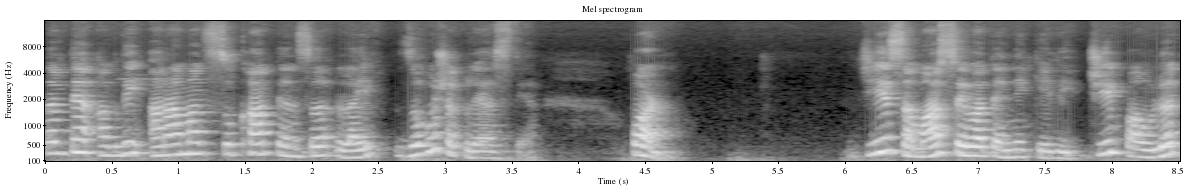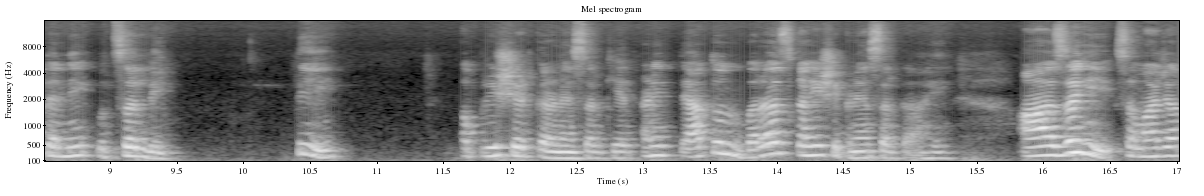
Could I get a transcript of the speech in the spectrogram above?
तर त्या अगदी आरामात सुखात त्यांचं लाईफ जगू शकल्या असत्या. पण जी समाजसेवा त्यांनी केली जी पावलं त्यांनी उचलली ती अप्रिशिएट करण्यासारखी आहेत. आणि त्यातून बरंच काही शिकण्यासारखं आहे. आजही समाजात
